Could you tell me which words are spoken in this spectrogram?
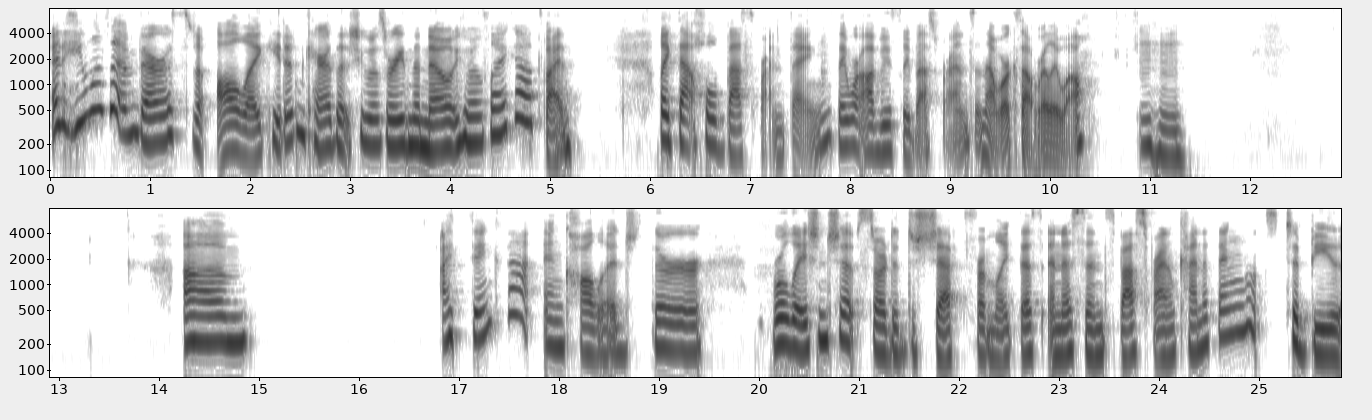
And he wasn't embarrassed at all. Like he didn't care that she was reading the note. He was like, "Yeah, it's fine." Like that whole best friend thing. They were obviously best friends, and that works out really well. Mm-hmm. Um, I think that in college, their relationship started to shift from like this innocence best friend kind of thing to be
